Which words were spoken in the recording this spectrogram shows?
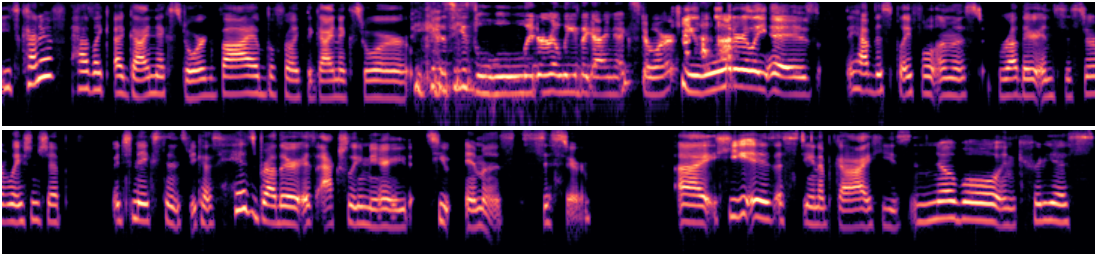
He's kind of has like a guy next door vibe before like the guy next door because he's literally the guy next door. he literally is. They have this playful, almost brother and sister relationship, which makes sense because his brother is actually married to Emma's sister. Uh, he is a stand up guy. He's noble and courteous.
